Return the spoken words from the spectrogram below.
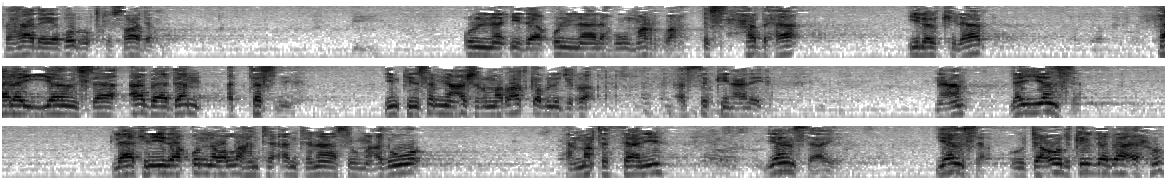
فهذا يضر اقتصاده. قلنا إذا قلنا له مرة اسحبها إلى الكلاب فلن ينسى أبدا التسمية. يمكن يسمي عشر مرات قبل إجراء السكين عليها. نعم لن ينسى. لكن إذا قلنا والله أنت أنت ناسي ومعذور المرة الثانية ينسى أيضا. ينسى. وتعود كل ذبائحه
